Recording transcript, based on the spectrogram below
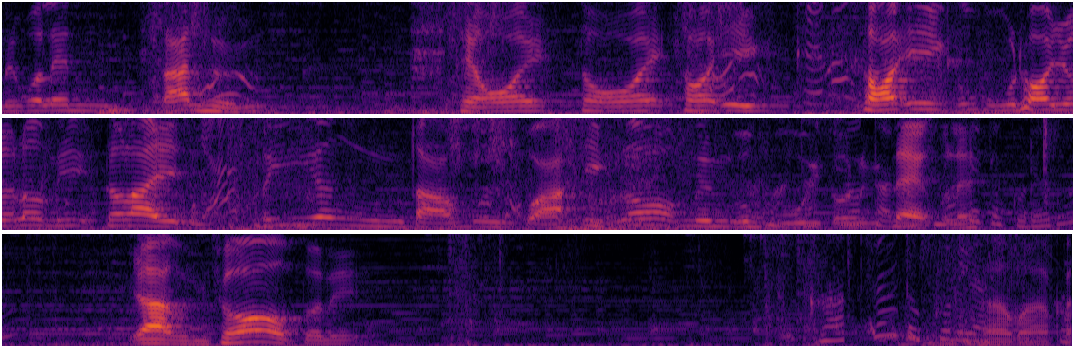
นึกว่าเล่นต้านหึงถอยทอยทอยอีกทอยอีกโอ้โหทอยเยอะรอบนี้เท่าไหร่เปี้ยงสามหมื่นกว่าอีกรอบหนึ่งโอ้โหตัวนึงแตกไปเลย อย่างชอบตัวนี้มาไป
